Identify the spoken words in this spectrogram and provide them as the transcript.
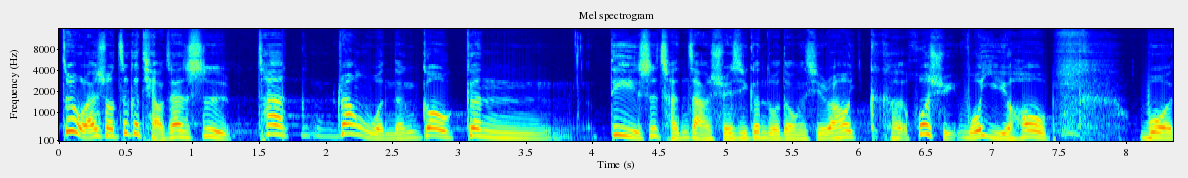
对我来说，这个挑战是它让我能够更第一是成长，学习更多东西，然后可或许我以后我。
